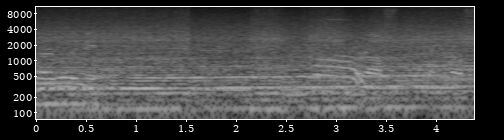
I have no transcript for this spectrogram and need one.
Sorry, will it be? Oh, Ross. Ross.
